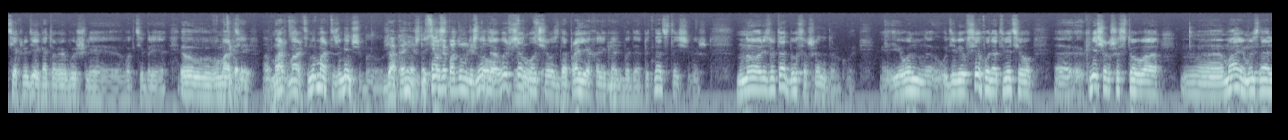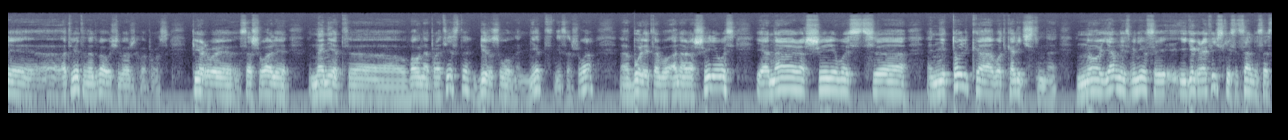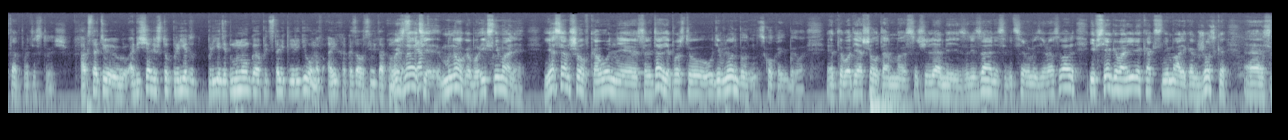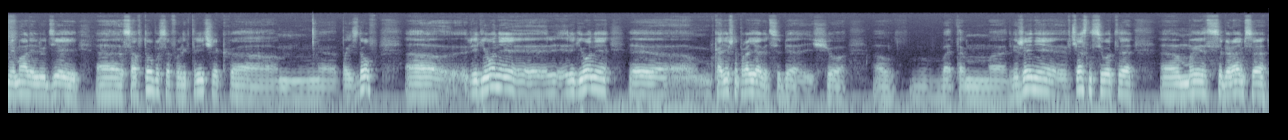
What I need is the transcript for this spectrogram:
тех людей, которые вышли в октябре, в марте, в, марте, марте, ну в марте же меньше было. Уже. Да, конечно. 15, Все уже подумали, ну что. Ну да, выше все кончилось, да, проехали как mm. бы, да, 15 тысяч выше. Но результат был совершенно другой. И он удивил всех, он ответил, э, к вечеру 6 э, мая мы знали э, ответы на два очень важных вопроса. Первое, сошла ли на нет волна протеста? Безусловно, нет, не сошла. Более того, она расширилась, и она расширилась не только вот количественно, но явно изменился и географический, и социальный состав протестующих. А, кстати, обещали, что приедут, приедет много представителей регионов, а их оказалось не так много. Вы знаете, Спят? много было, их снимали. Я сам шел в колонне Солидар, я просто удивлен был, сколько их было. Это вот я шел там с учителями из Рязани, с офицерами из Ярославля, и все говорили, как снимали, как жестко э, снимали людей э, с автобусов, электричек, э, э, поездов. Э, регионы, э, регионы, э, конечно, проявят себя еще в этом движении. В частности, вот мы собираемся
